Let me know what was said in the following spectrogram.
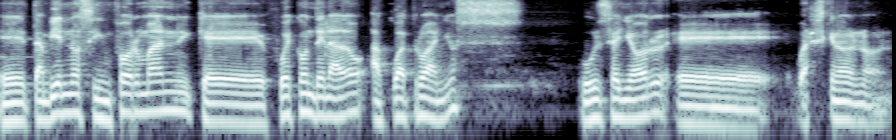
Eh, también nos informan que fue condenado a cuatro años un señor, eh, bueno, es que no, no,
